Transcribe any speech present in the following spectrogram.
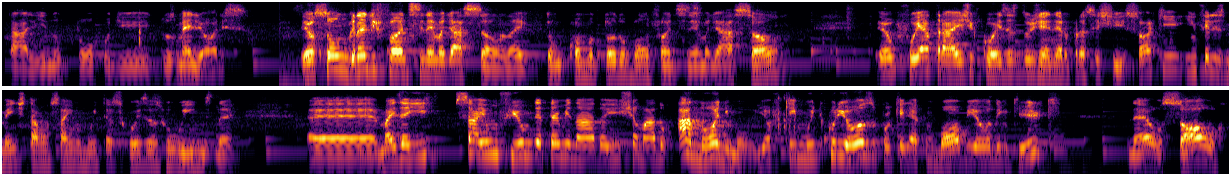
está ali no topo de, dos melhores. Eu sou um grande fã de cinema de ação, né? Então, como todo bom fã de cinema de ação, eu fui atrás de coisas do gênero para assistir. Só que, infelizmente, estavam saindo muitas coisas ruins, né? É, mas aí saiu um filme determinado aí chamado Anônimo e eu fiquei muito curioso porque ele é com Bob Odenkirk, né? O Sol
